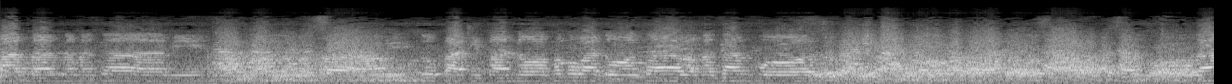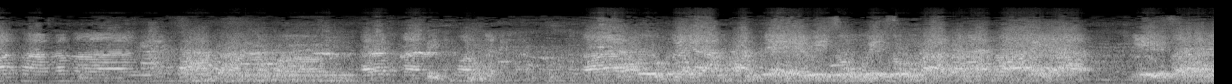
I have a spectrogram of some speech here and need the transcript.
ธัมมังนัมสสามิธัมมังนัมสสามิสุปฏิปันโนพระกวโตุสาวกสังโฆสุปฏิปันโนพระกวโตสาวกสังโฆสังฆังนามามิสังฆังนามามิอารัธนาดิความเกิดนะครับ อาตุมยังพันเตวิสุงวิสุงรัตนทายะอิสรเน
